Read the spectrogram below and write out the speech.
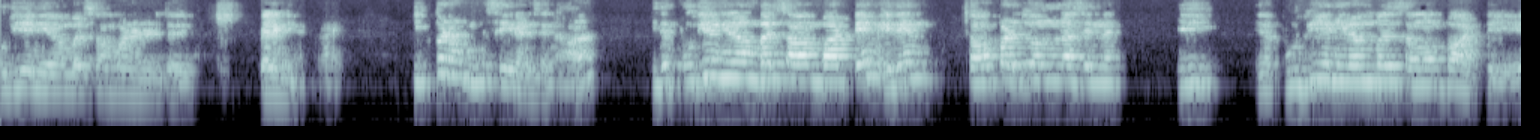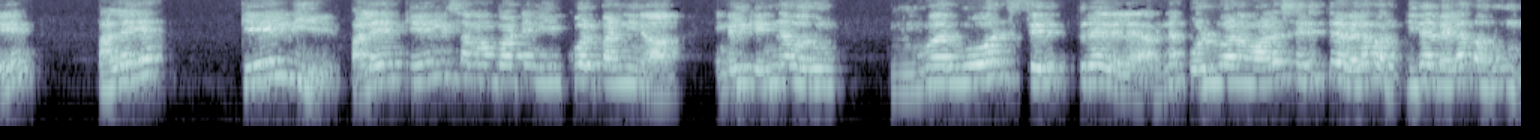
புதிய நிரம்பல் சாம்பாடு எடுத்தது. விளங்கினா இப்ப நான் என்ன செய்யறேன்னு சொன்னா இத புதிய நிரம்பல் சமன்பாட்டையும் இதையும் சமப்படுத்துவோம்னு நான் சொன்னேன். இது புதிய நிரம்பல் சமன்பாட்டே பழைய கேள்வி பழைய கேள்வி சமன்பாட்டையும் ஈக்குவல் பண்ணினா எங்களுக்கு என்ன வரும்? நுகர்வோர் செலுத்துற விலை அப்படின்னா கொள்வனவாளர் செலுத்துற விலை வரும். இத விலை வரும்.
